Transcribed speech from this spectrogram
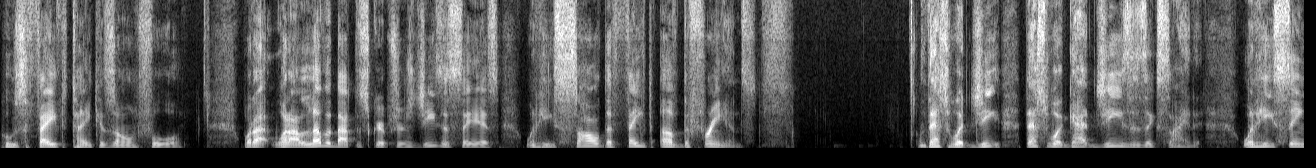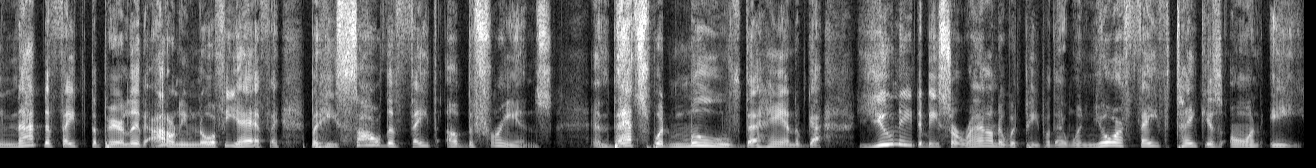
whose faith tank is on full. What I what I love about the scriptures, Jesus says when he saw the faith of the friends, that's what G, that's what got Jesus excited. When he seen not the faith of the paralytic, I don't even know if he had faith, but he saw the faith of the friends. And that's what moved the hand of God. You need to be surrounded with people that when your faith tank is on E,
